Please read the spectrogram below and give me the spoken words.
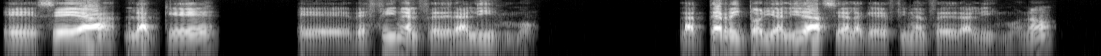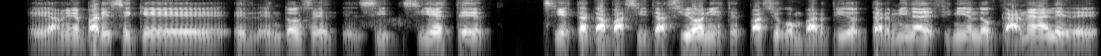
eh, sea la que defina el federalismo. La territorialidad sea la que defina el federalismo, ¿no? a mí me parece que entonces, si, si, este, si esta capacitación y este espacio compartido termina definiendo canales de,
